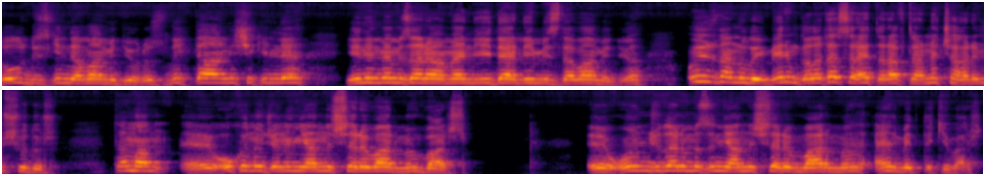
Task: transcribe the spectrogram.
dolu dizgin devam ediyoruz. Ligde aynı şekilde yenilmemize rağmen liderliğimiz devam ediyor. O yüzden dolayı benim Galatasaray taraftarına çağrım şudur. Tamam e, Okan Hoca'nın yanlışları var mı? Var. E, oyuncularımızın yanlışları var mı? Elbette ki var.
